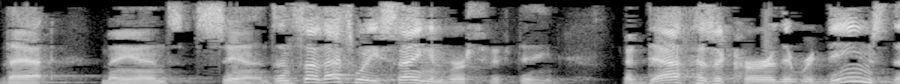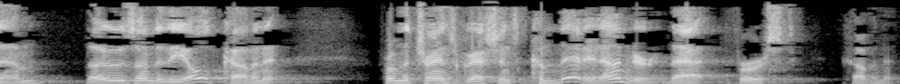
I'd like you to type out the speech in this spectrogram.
that man's sins. And so that's what he's saying in verse 15. A death has occurred that redeems them, those under the old covenant, from the transgressions committed under that first covenant.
